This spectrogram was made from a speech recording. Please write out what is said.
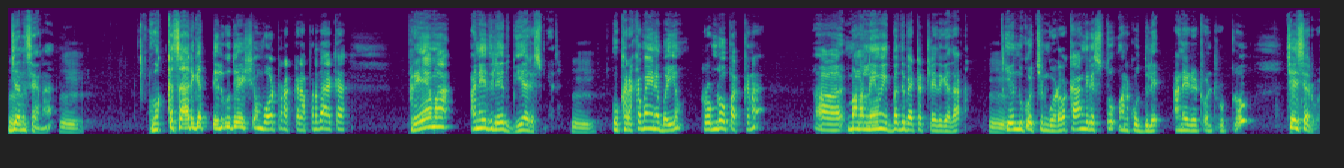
జనసేన ఒక్కసారిగా తెలుగుదేశం ఓటర్ అక్కడ అప్పటిదాకా ప్రేమ అనేది లేదు బీఆర్ఎస్ మీద. ఒక రకమైన భయం రెండో పక్కన మనల్ని ఏమి ఇబ్బంది పెట్టట్లేదు కదా. ఎందుకు వచ్చిన గొడవ? కాంగ్రెస్తో మనకు వద్దులే అనేటటువంటి రూట్లో చేశారు వాళ్ళు.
